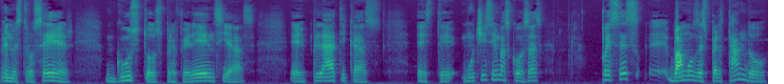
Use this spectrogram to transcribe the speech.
en nuestro ser, gustos, preferencias, eh, pláticas, este, muchísimas cosas, pues es, eh, vamos despertando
